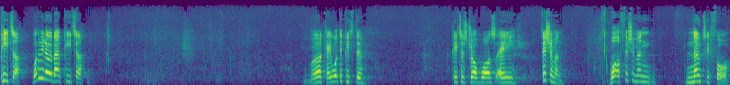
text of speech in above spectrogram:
Peter. What do we know about Peter? Okay, what did Peter do? Peter's job was a fisherman. What are fishermen noted for?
